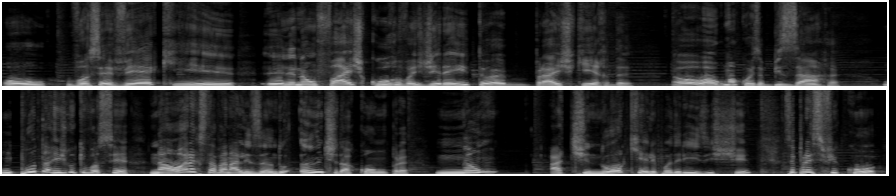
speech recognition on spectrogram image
Ou você vê que ele não faz curvas direito para a esquerda. Ou alguma coisa bizarra. Um puta risco que você, na hora que estava analisando antes da compra, não atinou que ele poderia existir. Você precificou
